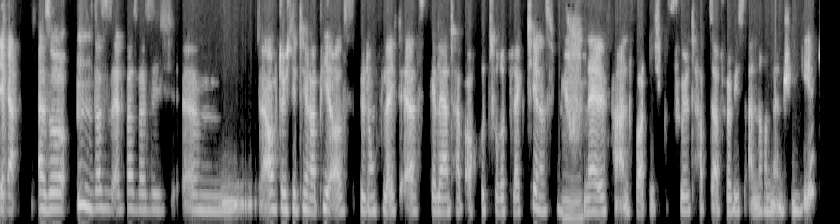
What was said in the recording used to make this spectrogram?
ja, also das ist etwas, was ich ähm, auch durch die Therapieausbildung vielleicht erst gelernt habe, auch gut zu reflektieren, dass ich mich mhm. schnell verantwortlich gefühlt habe dafür, wie es anderen Menschen geht.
